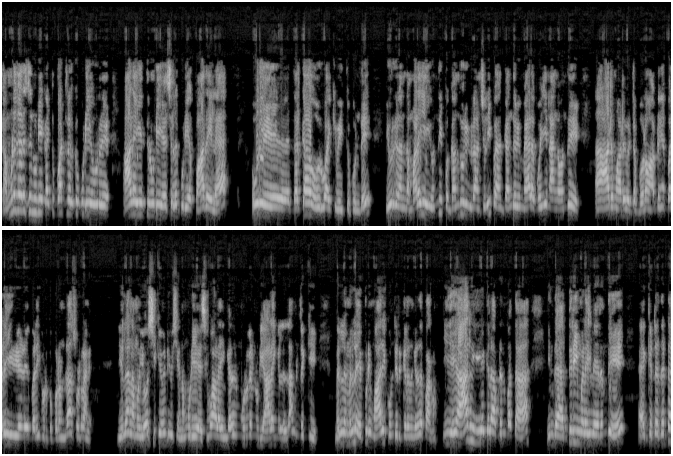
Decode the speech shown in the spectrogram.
தமிழக அரசினுடைய கட்டுப்பாட்டில் இருக்கக்கூடிய ஒரு ஆலயத்தினுடைய செல்லக்கூடிய பாதையில ஒரு தர்காவை உருவாக்கி வைத்து கொண்டு இவர்கள் அந்த மலையை வந்து இப்ப கந்தூரி விழான்னு சொல்லி இப்ப கந்தூரி மேல போய் நாங்க வந்து ஆடு மாடு வெட்ட போறோம். அப்படிங்க பலி பலி கொடுக்க போறோம்லாம் சொல்றாங்க. இதெல்லாம் நம்ம யோசிக்க வேண்டிய விஷயம். நம்முடைய சிவாலயங்கள் முருகனுடைய ஆலயங்கள் எல்லாம் இன்றைக்கு மெல்ல மெல்ல எப்படி மாறிக்கொண்டிருக்கிறதுங்கிறத பார்க்கணும். யாரு இயக்குறா அப்படின்னு பார்த்தா இந்த அத்திரிமலையில இருந்து கிட்டத்தட்ட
